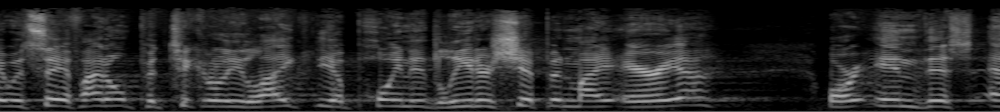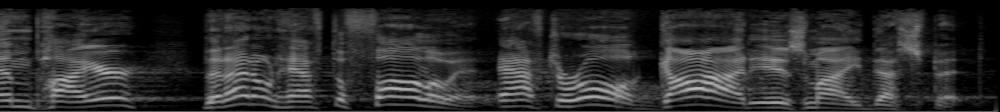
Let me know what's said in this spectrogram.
They would say, if I don't particularly like the appointed leadership in my area or in this empire, then I don't have to follow it. After all, God is my despot.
